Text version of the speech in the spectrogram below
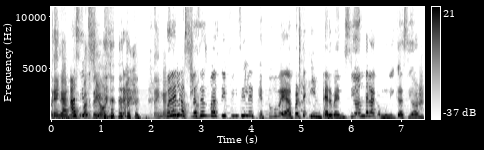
Tengan compasión. tengan Fue de las clases más difíciles que tuve. Aparte, intervención de la comunicación.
